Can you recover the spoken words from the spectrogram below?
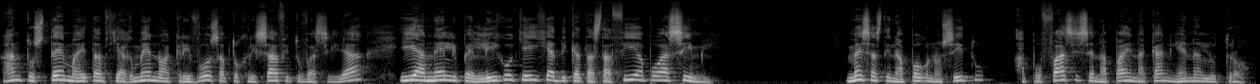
αν το στέμα ήταν φτιαγμένο ακριβώς από το χρυσάφι του βασιλιά ή αν έλειπε λίγο και είχε αντικατασταθεί από ασίμι. Μέσα στην απόγνωσή του αποφάσισε να πάει να κάνει ένα λουτρό.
